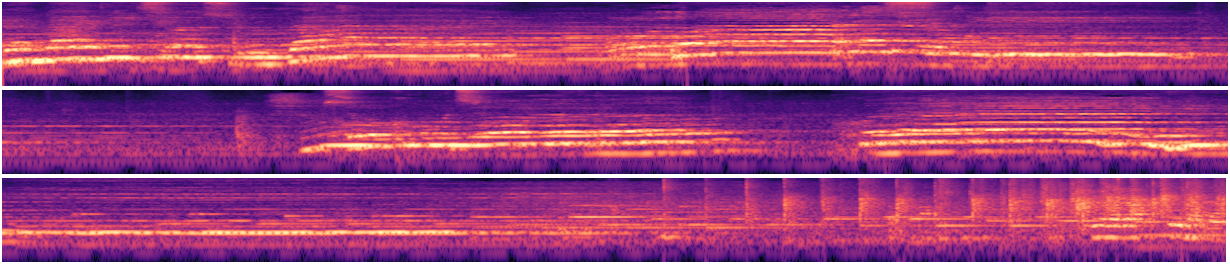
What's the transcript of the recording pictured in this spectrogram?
原来你就住在我的心里，守护着我的回忆。谢谢大家，谢谢大家。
